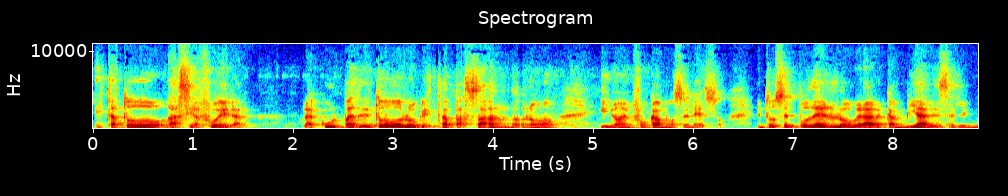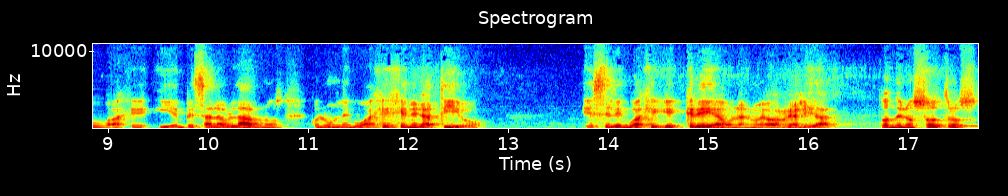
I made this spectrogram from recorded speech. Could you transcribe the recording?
está todo hacia afuera. La culpa es de todo lo que está pasando, ¿no? Y nos enfocamos en eso. Entonces, poder lograr cambiar ese lenguaje y empezar a hablarnos con un lenguaje generativo, ese lenguaje que crea una nueva realidad, donde nosotros,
